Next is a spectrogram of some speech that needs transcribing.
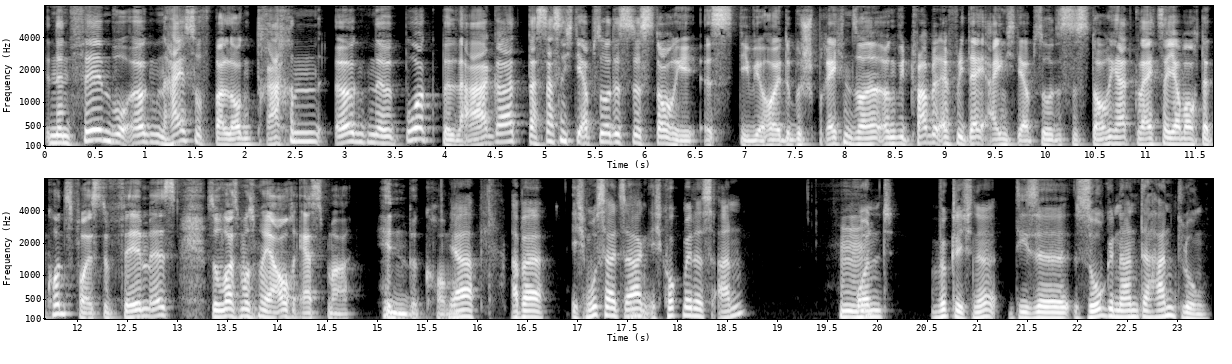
in den Film, wo irgendein Heißluftballon Drachen irgendeine Burg belagert, dass das nicht die absurdeste Story ist, die wir heute besprechen, sondern irgendwie Trouble Every Day eigentlich die absurdeste Story hat, gleichzeitig aber auch der kunstvollste Film ist. Sowas muss man ja auch erstmal hinbekommen. Ja, aber ich muss halt sagen, ich gucke mir das an hm. Und wirklich, ne, diese sogenannte Handlung,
